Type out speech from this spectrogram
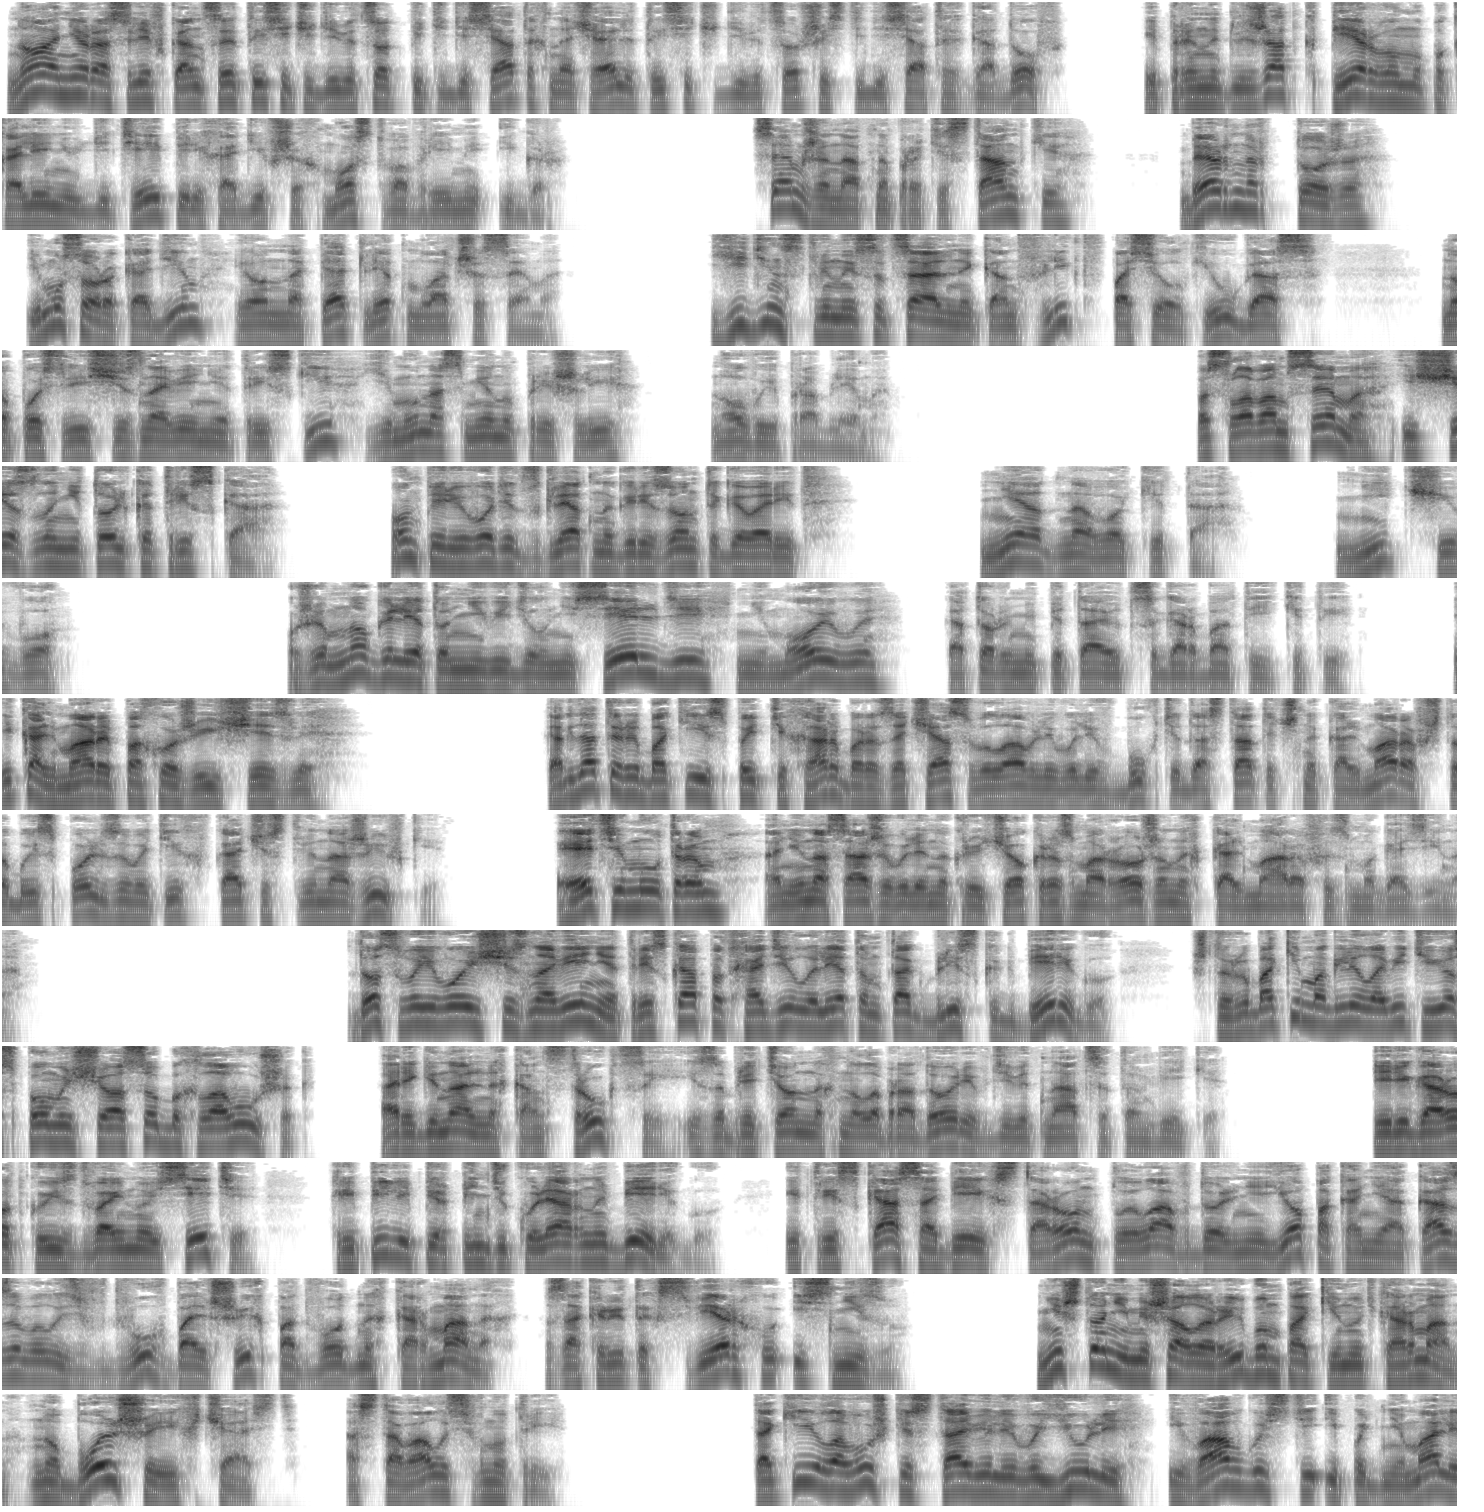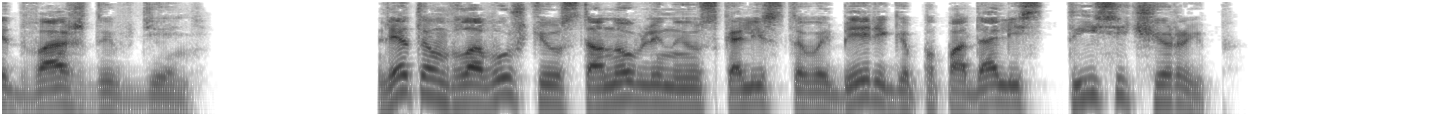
Но они росли в конце 1950-х, начале 1960-х годов, и принадлежат к первому поколению детей, переходивших мост во время игр. Сэм женат на протестантке, Бернард тоже. Ему 41, и он на 5 лет младше Сэма. Единственный социальный конфликт в поселке угас, но после исчезновения трески ему на смену пришли новые проблемы. По словам Сэма, исчезла не только треска. Он переводит взгляд на горизонт и говорит «Ни одного кита. Ничего». Уже много лет он не видел ни сельди, ни мойвы, которыми питаются горбатые киты. И кальмары, похоже, исчезли. Когда-то рыбаки из Петти-Харбора за час вылавливали в бухте достаточно кальмаров, чтобы использовать их в качестве наживки. Этим утром они насаживали на крючок размороженных кальмаров из магазина. До своего исчезновения треска подходила летом так близко к берегу, что рыбаки могли ловить ее с помощью особых ловушек, оригинальных конструкций, изобретенных на Лабрадоре в XIX веке. Перегородку из двойной сети крепили перпендикулярно берегу, и треска с обеих сторон плыла вдоль нее, пока не оказывалась в двух больших подводных карманах, закрытых сверху и снизу. Ничто не мешало рыбам покинуть карман, но большая их часть оставалась внутри. Такие ловушки ставили в июле и в августе и поднимали дважды в день. Летом в ловушки, установленные у скалистого берега, попадались тысячи рыб.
